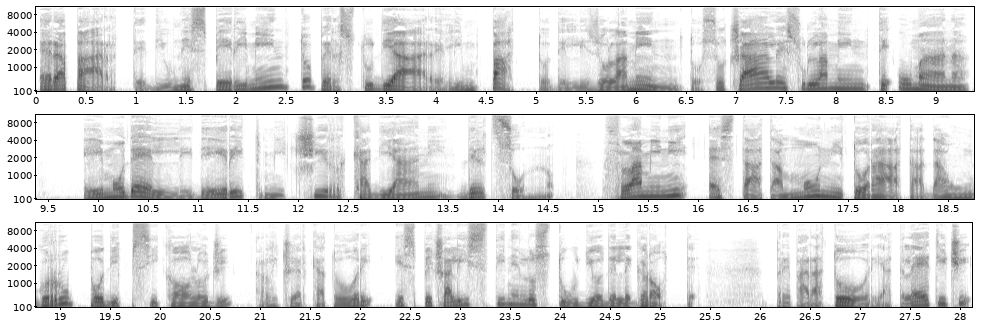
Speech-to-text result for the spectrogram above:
era parte di un esperimento per studiare l'impatto dell'isolamento sociale sulla mente umana e i modelli dei ritmi circadiani del sonno. Flamini è stata monitorata da un gruppo di psicologi, ricercatori e specialisti nello studio delle grotte. Preparatori atletici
